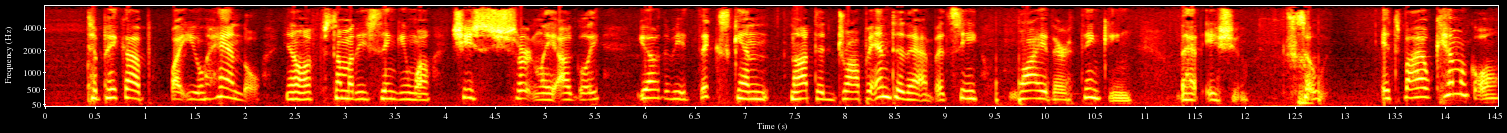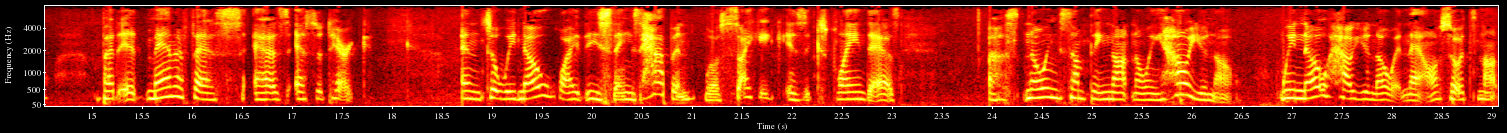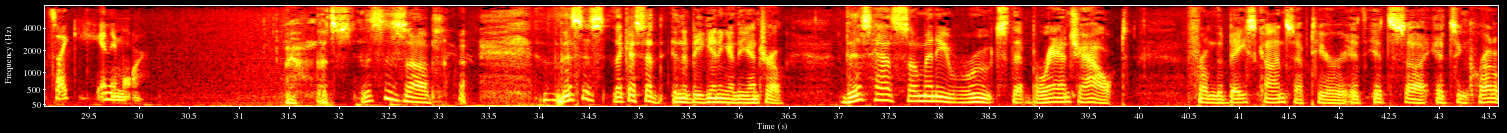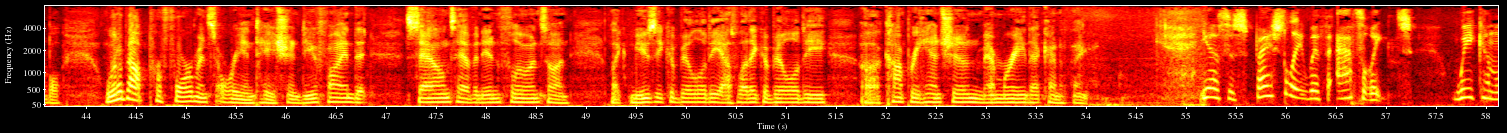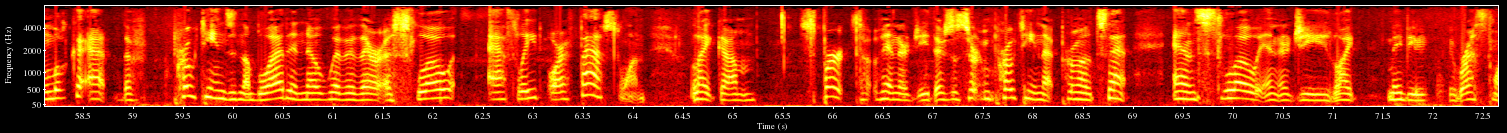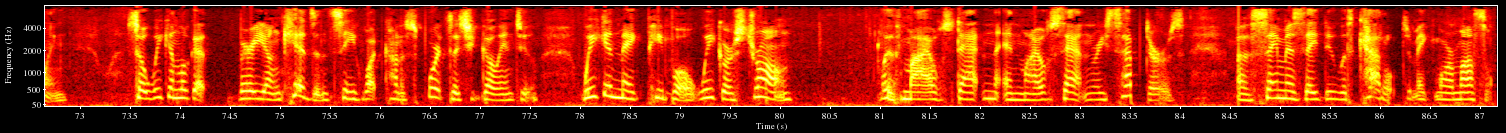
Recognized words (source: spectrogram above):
to pick up what you handle. You know, if somebody's thinking, well, she's certainly ugly, you have to be thick skinned not to drop into that, but see why they're thinking that issue. Sure. So it's biochemical, but it manifests as esoteric. And so we know why these things happen. Well, psychic is explained as uh, knowing something, not knowing how you know. We know how you know it now, so it's not psychic anymore. That's this is uh, this is like I said in the beginning of the intro. This has so many roots that branch out from the base concept here. It, it's uh, it's incredible. What about performance orientation? Do you find that sounds have an influence on like music ability, athletic ability, uh, comprehension, memory, that kind of thing? Yes, especially with athletes, we can look at the proteins in the blood and know whether they're a slow athlete or a fast one. Like um, spurts of energy, there's a certain protein that promotes that, and slow energy, like maybe wrestling. So we can look at very young kids and see what kind of sports they should go into. We can make people weak or strong with myostatin and myostatin receptors, uh, same as they do with cattle to make more muscle.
